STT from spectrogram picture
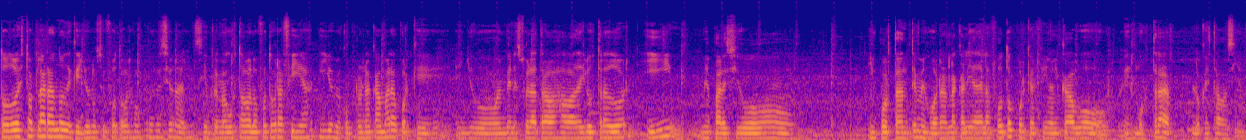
Todo esto aclarando de que yo no soy fotógrafo profesional, siempre me ha gustado la fotografía y yo me compré una cámara porque yo en Venezuela trabajaba de ilustrador y me pareció importante mejorar la calidad de las fotos porque al fin y al cabo es mostrar lo que estaba haciendo.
